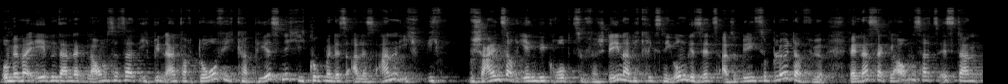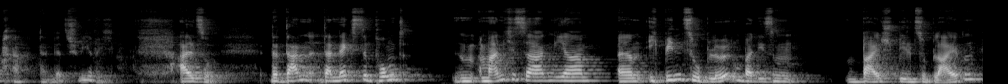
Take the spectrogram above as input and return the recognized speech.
Und wenn man eben dann der Glaubenssatz hat, ich bin einfach doof, ich kapier's nicht, ich gucke mir das alles an, ich, ich scheine es auch irgendwie grob zu verstehen, aber ich krieg's nicht umgesetzt, also bin ich so blöd dafür. Wenn das der Glaubenssatz ist, dann, dann wird's schwierig. Also, dann der nächste Punkt. Manche sagen ja, ähm, ich bin zu blöd, um bei diesem Beispiel zu bleiben,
